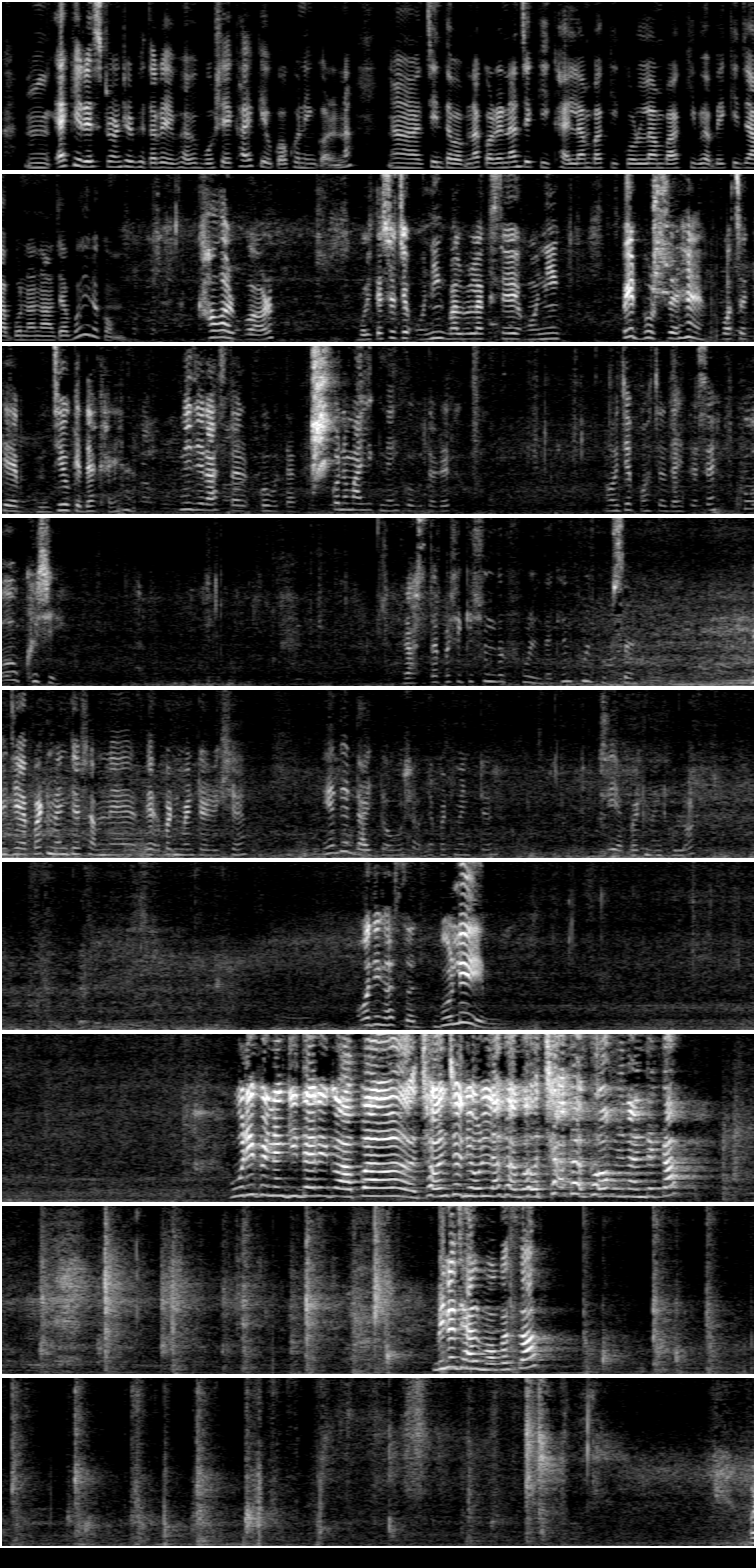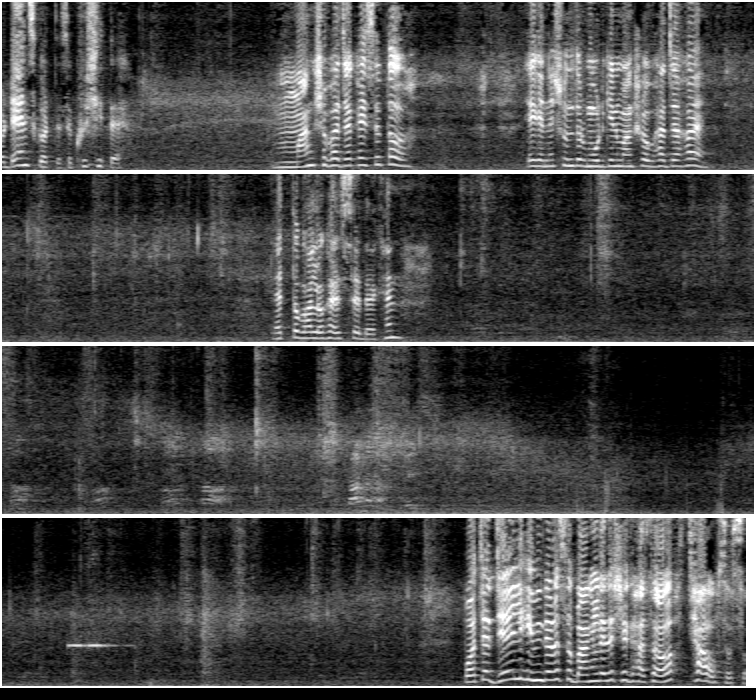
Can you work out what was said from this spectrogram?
একই রেস্টুরেন্টের ভেতরে এভাবে বসে খায় কেউ কখনোই করে না। আহ, চিন্তা ভাবনা করে না যে কি খাইলাম বা কি করলাম বা কীভাবে কি যাব না না যাব এরকম। খাওয়ার পর বলতেছে যে অনেক ভালো লাগছে অনেক পেট ভরছে হ্যাঁ পচাকে জিওকে দেখায় হ্যাঁ। নিজে রাস্তার কবুতর কোনো মালিক নেই কবুতরের। ওই যে পচা যাইতেছে খুব খুশি। রাস্তার পাশে কি সুন্দর ফুল দেখেন ফুল ফুটছে এই যে অ্যাপার্টমেন্টের সামনে অ্যাপার্টমেন্টের এসে এদের দায়িত্ব অবশ্য অ্যাপার্টমেন্টের এই অ্যাপার্টমেন্টগুলোর 어디 갔어? 몰림. 우리 그냥 기다리고 아빠 천천히 올라가고 차가 거면 안 될까? बिना झाल मोगस ও ড্যান্স করতেছে খুশিতে। মাংস ভাজা খাইছে তো। এখানে সুন্দর মুরগির মাংস ভাজা হয়। এত ভালো খাইছে, দেখেন। পচা জেল হিমদেরস বাংলাদেশে ঘাস ছাও সস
